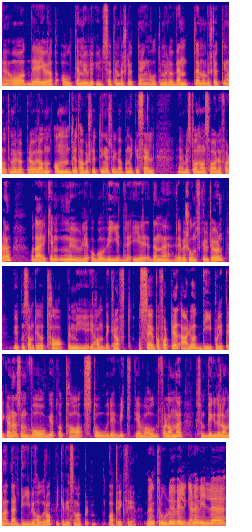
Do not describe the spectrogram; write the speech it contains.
Eh, og Det gjør at det alltid er mulig å utsette en beslutning, alltid mulig å vente med beslutningen, alltid mulig å prøve å la noen andre ta beslutningen, slik at man ikke selv eh, blir stående ansvarlig for det. Og det er ikke mulig å gå videre i denne revisjonskulturen uten samtidig å tape mye i handlekraft. Og Ser vi på fortid, er det jo de politikerne som våget å ta store, viktige valg for landet, som bygde landet. Det er de vi holder opp, ikke de som var var prikkfrie. Men tror du velgerne vil eh,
